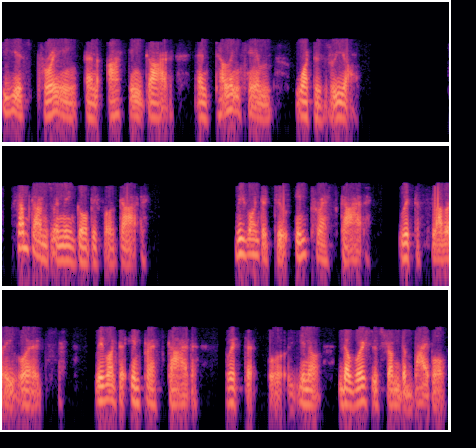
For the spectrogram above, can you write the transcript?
He is praying and asking God and telling him what is real. Sometimes when we go before God, we wanted to impress God with the flowery words. We want to impress God with the, you know, the verses from the Bible.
